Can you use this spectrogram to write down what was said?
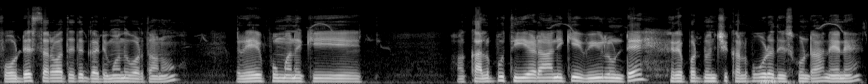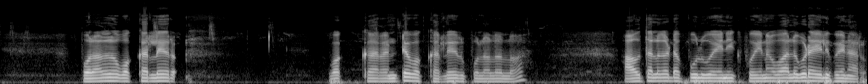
ఫోర్ డేస్ తర్వాత అయితే గడ్డి మందు కొడతాను. రేపు మనకి కలుపు తీయడానికి వీలుంటే రేపటి నుంచి కలుపు కూడా తీసుకుంటా నేనే. పొలాల్లో ఒక్కర్లేరు ఒక్కరంటే ఒక్కరు లేరు పొలాలలో. అవతలగడ్డ పూలు వేయనీకి పోయిన వాళ్ళు కూడా వెళ్ళిపోయినారు.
